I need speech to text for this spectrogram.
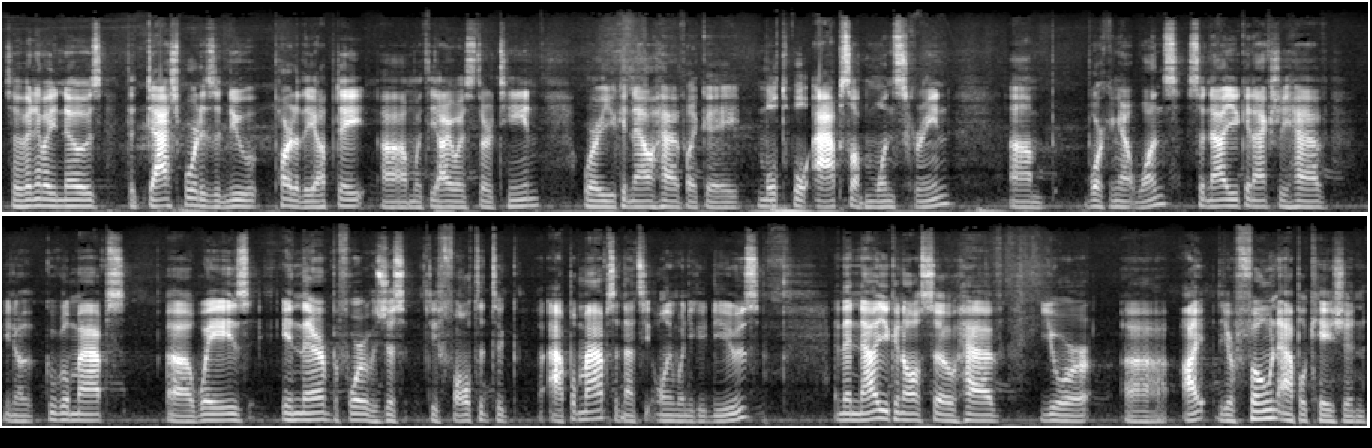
So if anybody knows, the dashboard is a new part of the update um, with the iOS 13, where you can now have like a multiple apps on one screen um, working at once. So now you can actually have, you know, Google Maps, uh, Waze in there. Before it was just defaulted to Apple Maps, and that's the only one you could use. And then now you can also have your uh, I, your phone application,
